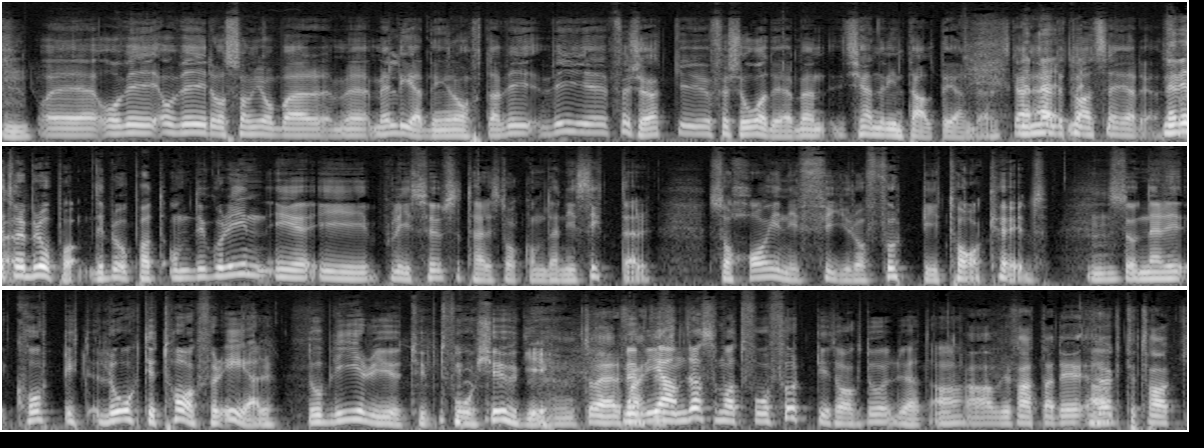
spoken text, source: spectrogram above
Mm. Och, eh, och, vi, och vi då som jobbar med, med ledningen ofta, vi, vi försöker ju förstå det men känner inte alltid igen det. Ska men, ärligt talat säga det. Men vet du vad det beror på? Det beror på att om du går in i, i polishuset här i Stockholm där ni sitter så har ju ni 4,40 i takhöjd. Mm. Så när det är kort, lågt i tak för er, då blir det ju typ 2,20. Mm, Men faktiskt. vi andra som har 2,40 i tak, då du vet, ja. ja. vi fattar, det är högt i tak,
